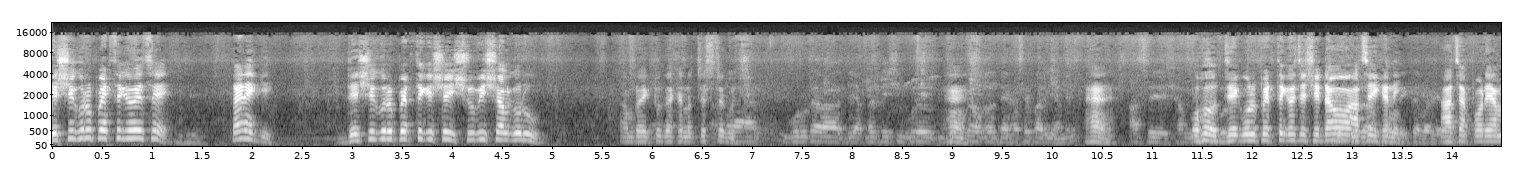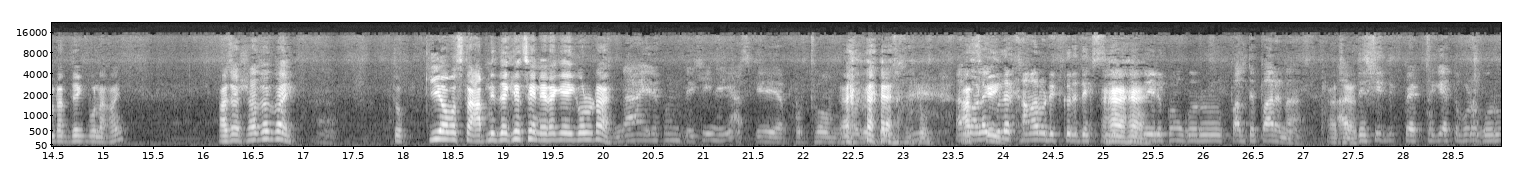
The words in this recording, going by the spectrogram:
দেশি গরু পেট থেকে হয়েছে? তাই নাকি? দেশি গরু পেট থেকে সেই সুবিশাল গরু আমরা একটু দেখানোর চেষ্টা করছি। গরুটা যে আপনার দেশি গরুর হ্যাঁ। গরুটা ওটা দেখাতে পারি আমি। হ্যাঁ। আছে সামনে ও যে গরু পেট থেকে হয়েছে সেটাও আছে এখানে। আচ্ছা পরে আমরা দেখব না হয়। আচ্ছা সাজাদ ভাই হ্যাঁ। তো কি অবস্থা? আপনি দেখেছেন এর আগে এই গরুটা? না এরকম দেখিনি। আজকে প্রথম আমি অনেকগুলো খামার অডিট করে দেখছি হ্যাঁ, হ্যাঁ। কিন্তু এরকম গরু পালতে পারে না। আচ্ছা, আর আচ্ছা। দেশি পেট থেকে এত বড় গরু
